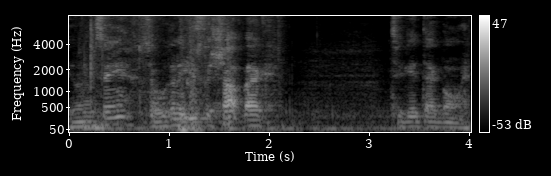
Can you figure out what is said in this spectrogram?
See what I'm saying? So we're gonna use the shop vac to to get that going.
